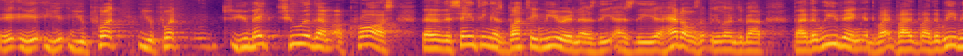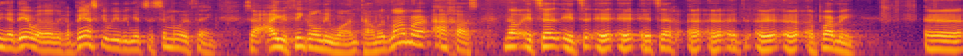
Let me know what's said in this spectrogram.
you, you put you put you make two of them across that are the same thing as bate mirin as the as the heddles that we learned about by the weaving by, by, by the weaving of there whether like a basket weaving it's a similar thing. So I you think only one Talmud Lamar achas. No, it's a it's a, it's a, a, a, a, a pardon me. Uh,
